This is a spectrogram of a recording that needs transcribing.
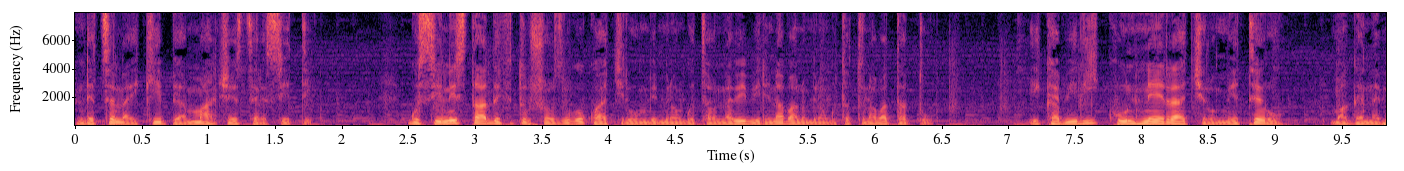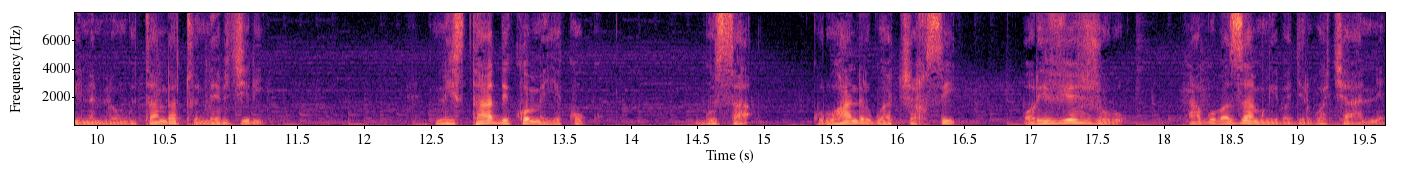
ndetse na ekipe ya manchester city. Gusa iyi ni stade ifite ubushobozi bwo kwakira ibihumbi mirongo itanu na bibiri n'abantu mirongo itatu na batatu. Ikaba iri ku ntera ya kilometero magana abiri na mirongo itandatu n'ebyiri. Ni stade ikomeye koko. Gusa ku ruhande rwa chelsea olivier juru ntabwo bazamwibagirwa cyane.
